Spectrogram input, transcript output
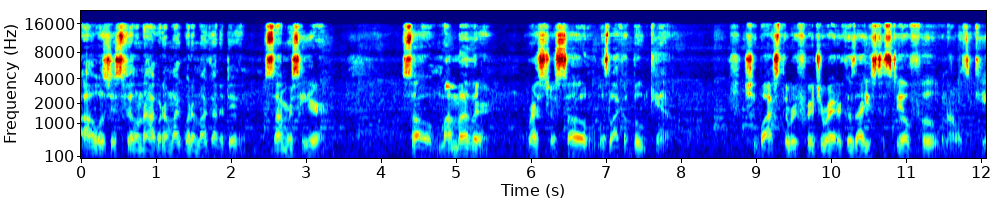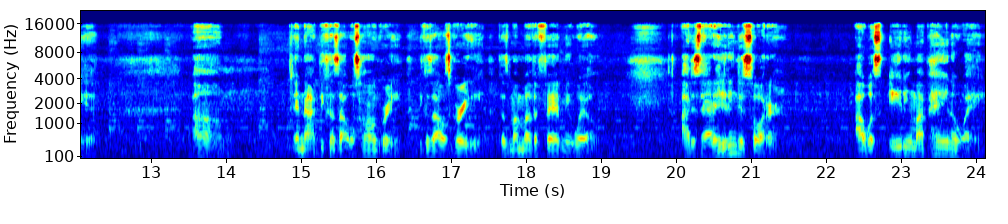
I was just feeling awkward. I'm like, what am I gonna do? Summer's here. So my mother, rest her soul, was like a boot camp. She watched the refrigerator because I used to steal food when I was a kid. Um, and not because I was hungry, because I was greedy, because my mother fed me well. I just had an eating disorder. I was eating my pain away.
